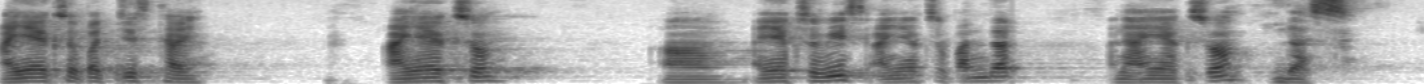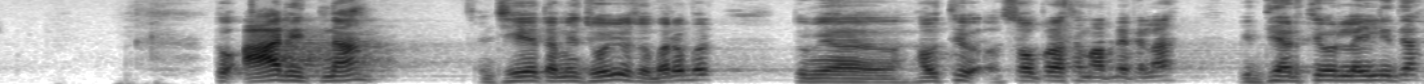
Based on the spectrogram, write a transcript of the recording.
અહીંયા એકસો પચીસ થાય. અહીંયા એકસો અહીંયા એકસો વીસ, અહીંયા એકસો પંદર અને અહીંયા એકસો દસ. તો આ રીતના જે તમે જોયું છો, બરાબર? તો સૌથી સૌ સૌથી, સૌપ્રથમ આપણે પહેલાં વિદ્યાર્થીઓ લઈ લીધા,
